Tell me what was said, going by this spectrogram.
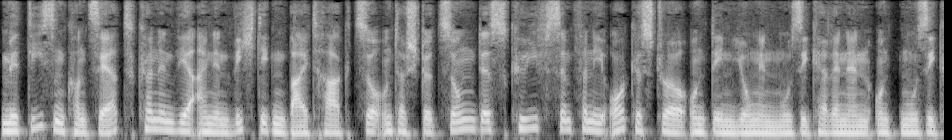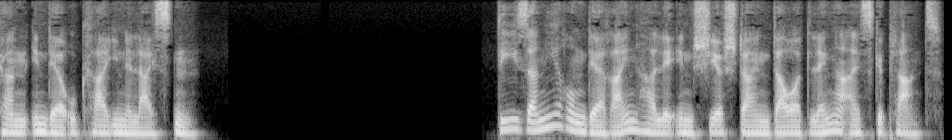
Mit diesem Konzert können wir einen wichtigen Beitrag zur Unterstützung des Kyiv Symphony Orchestra und den jungen Musikerinnen und Musikern in der Ukraine leisten. Die Sanierung der Rheinhalle in Schierstein dauert länger als geplant.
